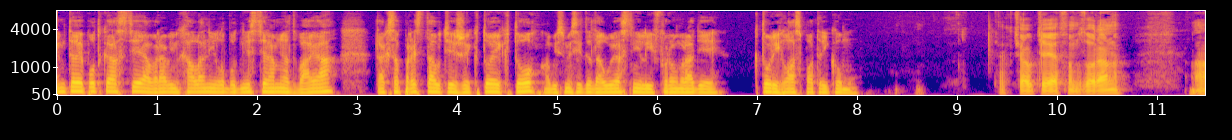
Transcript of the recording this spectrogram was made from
MTV podcaste a vravím chalani, lebo dnes ste na mňa dvaja, tak sa predstavte, že kto je kto, aby sme si teda ujasnili v prvom rade, ktorý hlas patrí komu. Tak čaute, ja som Zoran a,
